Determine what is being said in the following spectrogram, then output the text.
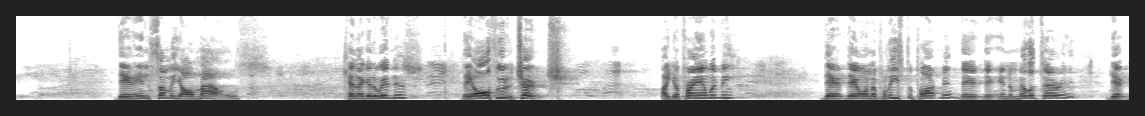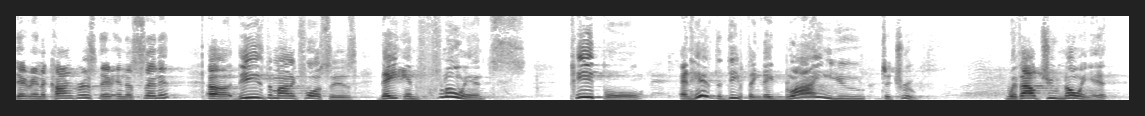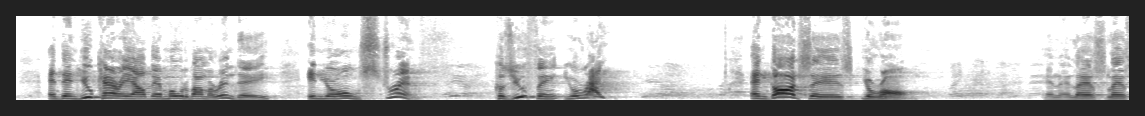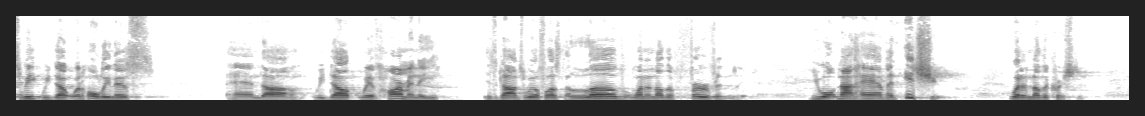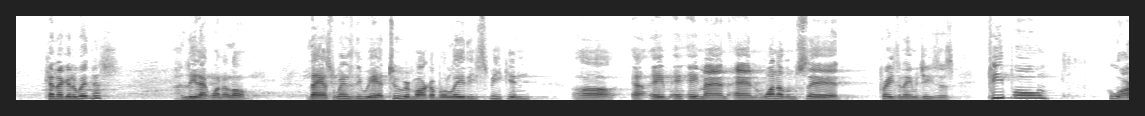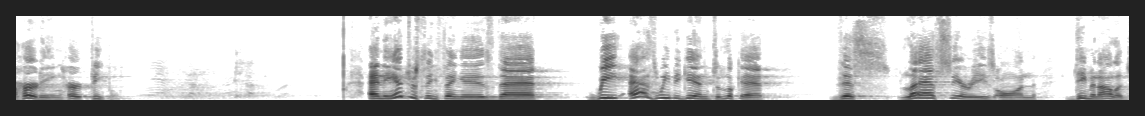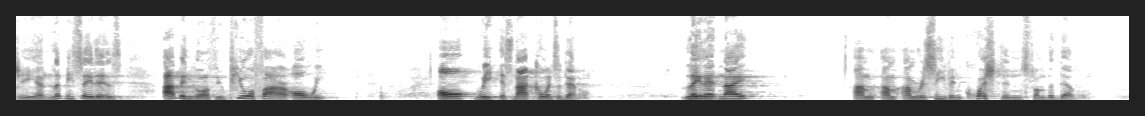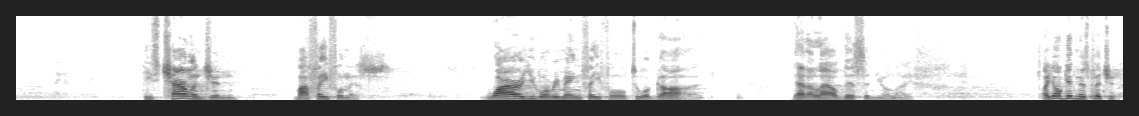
They're in some of y'all mouths. Can I get a witness? They all through the church. Are you praying with me? They're, they're on the police department. They're, they're in the military. They're, they're in the Congress. They're in the Senate. Uh, these demonic forces, they influence people. And here's the deep thing they blind you to truth without you knowing it. And then you carry out their mode of operandi in your own strength because you think you're right. And God says you're wrong. And, and last, last week we dealt with holiness and uh, we dealt with harmony. It's God's will for us to love one another fervently. You ought not have an issue with another Christian. Can I get a witness? I leave that one alone. Last Wednesday we had two remarkable ladies speaking. Uh, amen. And one of them said, Praise the name of Jesus, people who are hurting hurt people. And the interesting thing is that we, as we begin to look at this last series on demonology, and let me say this I've been going through pure fire all week. All week. It's not coincidental. Late at night, I'm, I'm, I'm receiving questions from the devil. He's challenging my faithfulness. Why are you going to remain faithful to a God that allowed this in your life? Are y'all getting this picture?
